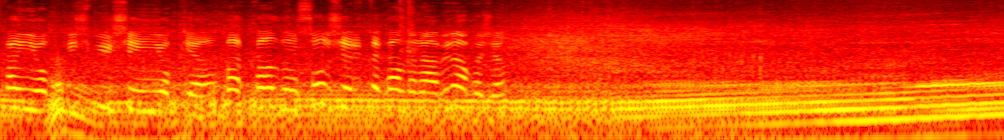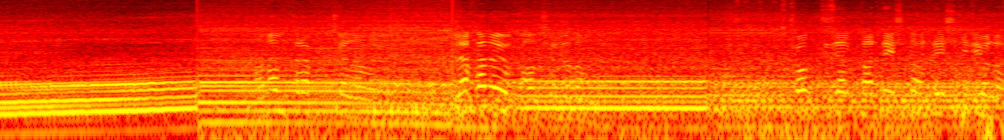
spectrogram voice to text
Plakan yok, hiçbir şeyin yok ya. Bak kaldın, sol şeritte kaldın abi ne yapacaksın? Adam trafik canavarı. Plaka da yok alçak adam. Çok güzel kardeş kardeş gidiyorlar.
